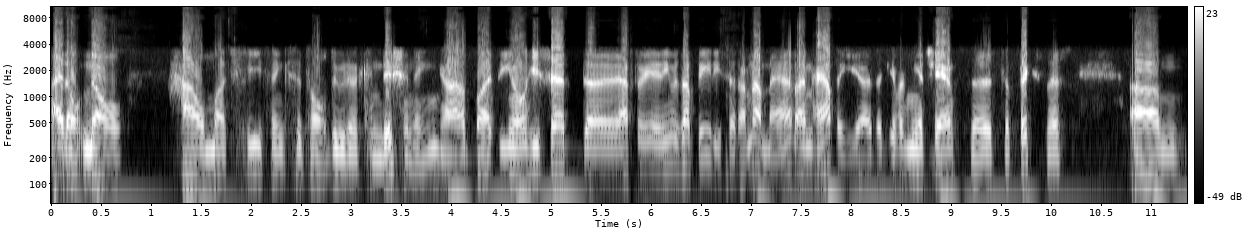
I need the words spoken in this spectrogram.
I don't know how much he thinks it's all due to conditioning, uh, but you know, he said uh, after and he was upbeat. He said, "I'm not mad. I'm happy. Uh, they're giving me a chance to to fix this." Um,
